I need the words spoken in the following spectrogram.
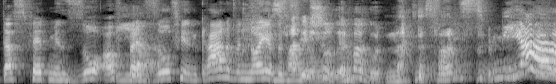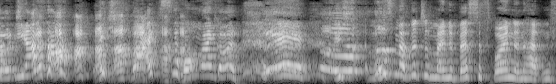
das fällt mir so oft bei so vielen, gerade wenn neue das fand Beziehungen ich schon sind. immer gut. Nein, das fandst du nie Ja, gut. ja, ich weiß, oh mein Gott. Ey, ich muss mal bitte, meine beste Freundin hat einen,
